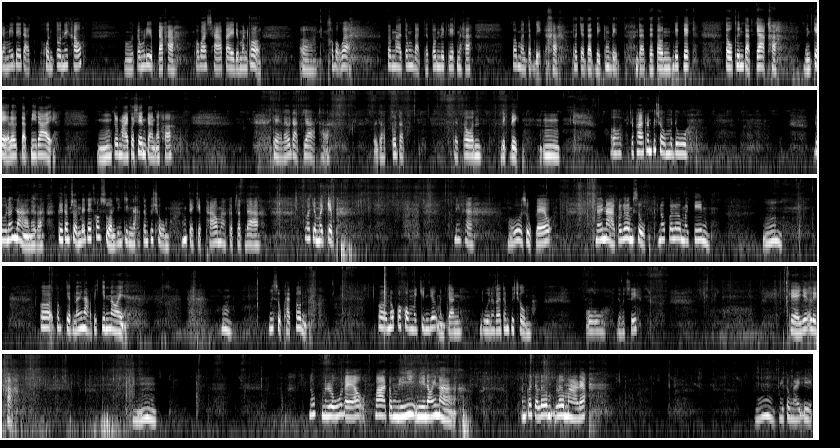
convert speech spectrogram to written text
ยังไม่ได้ดัดคนต้นให้เขาโอ้ต้องรีบแล้วค่ะ เพราะว่าช้าไปเดี๋ยวมันก็ เออเขาบอกว่าต้นไม้ต้องดัดแต่ต้นเล็กๆนะคะ ก็เหมือนกับเด็กอะค่ะ ถ้าจะดัดเด็กต้องเด็ดดัดแต่ตอนเล็กๆ โตขึ้นดัดยากค่ะ เหมือนแก่แล้วดัดไม่ได้อืมต้นไม้ก็เช่นกันนะคะ แก่แล้วดัดยากค่ะแต่ดัดก็ดัด แต่ตอนเด็กๆ อืมออจะพาท่านผู้ชมมาดู ดูน้อยหนาเนยคะ คือทำสวนไม่ได้เข้าสวนจริง ๆ นะคะท่านผู้ชม ตั้งแต่เก็บเท้ามาเกือบสัปดาห์ ว่าจะมาเก็บ นี่ค่ะโอ้สุกแล้ว น้อยหนาก็เริ่มสุก นกก็เริ่มมากิน อืมก็ต้องเก็บน้อยหนาไปกินหน่อย อืมนี่สุกขาต้น ก็นกก็คงมากินเยอะเหมือนกัน ดูนะคะท่านผู้ชม โอ้เดี๋ยวสิแก่เยอะเลยค่ะ อืม นกมันรู้แล้วว่าตรงนี้มีน้อยหนา มันก็จะเริ่มเริ่มมาแล้วอืมมีตรงไหนอีก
